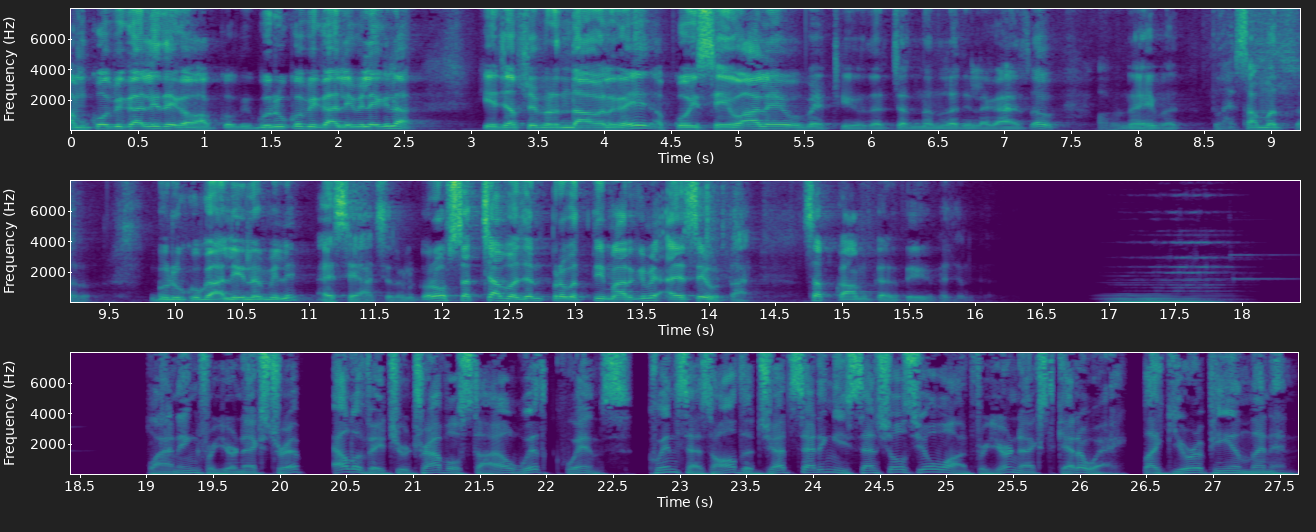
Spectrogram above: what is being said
हमको भी गाली देगा आपको भी। गुरु को भी गाली मिलेगी ना। ये जब से वृंदावन गई, अब कोई सेवा ले, वो बैठी उधर, चंदन रज लगाए सब, और नहीं बस तो ऐसा मत करो। गुरु को गाली न मिले ऐसे आचरण करो सच्चा भजन प्रवृत्ति मार्ग में ऐसे होता है सब काम करते हुए भजन कर planning for your next trip elevate your travel style with Quince Quince has all the jet setting essentials you'll want for your next getaway like European linen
